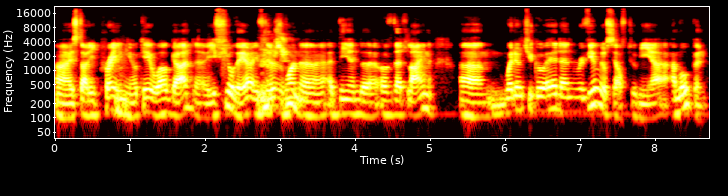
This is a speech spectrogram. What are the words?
Uh, I started praying. Okay, well, God, uh, if you're there, if there's one uh, at the end of that line, um, why don't you go ahead and reveal yourself to me? I'm open.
